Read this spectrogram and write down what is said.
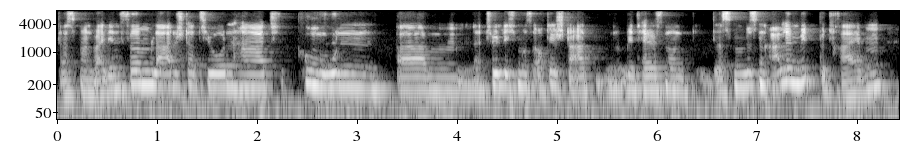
dass man bei den Firmen Ladestationen hat, Kommunen, ähm, natürlich muss auch der Staat mithelfen und das müssen alle mitbetreiben.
